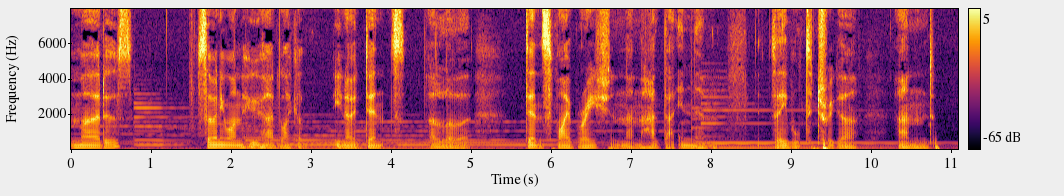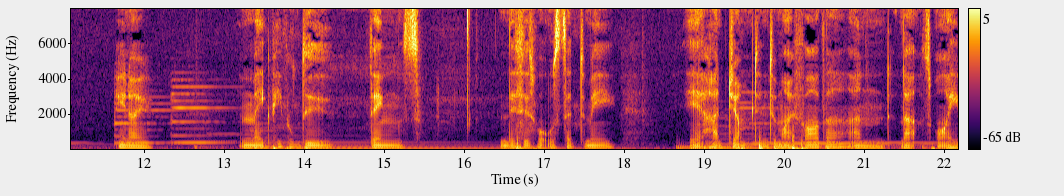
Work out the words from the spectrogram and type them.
murders. So anyone who had like a, you know, dense, a lower, dense vibration and had that in them is able to trigger and, you know, make people do things. This is what was said to me. It had jumped into my father, and that's why he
